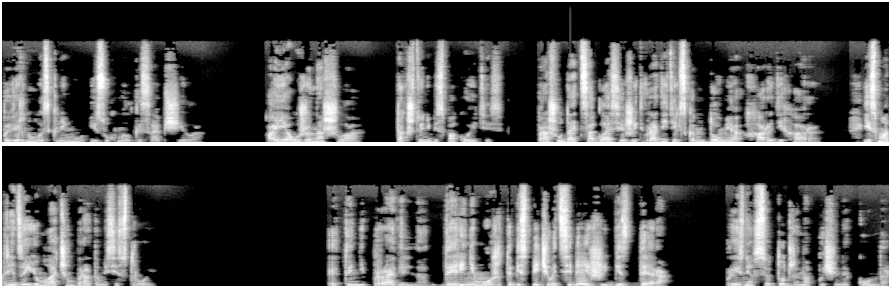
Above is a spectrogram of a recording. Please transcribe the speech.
Повернулась к нему и с ухмылкой сообщила. «А я уже нашла, так что не беспокойтесь. Прошу дать согласие жить в родительском доме Хара-Дихара и смотреть за ее младшим братом и сестрой. «Это неправильно. Дерри не может обеспечивать себя и жить без Дера», произнес все тот же напыщенный Кондор.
